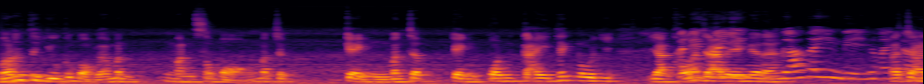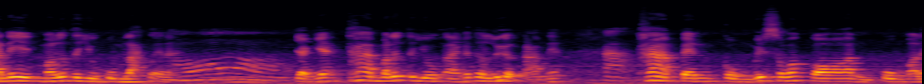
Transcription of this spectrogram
มฤตยูก็บอกแล้วมันมันสมองมันจะเก่งมันจะเก่งกลไกเทคโนโลยี อย่างของอาจารย์เองเนี่ยนะกลุ่มรักได้ยิ่งดีใช่ไหมอาจารย์นี่มฤตยูกลุ่มรักเลยนะอ๋ออย่างเงี้ยถ้ามฤตยูอะไรก็จะเลือกตามเนี้ยค่ะ ถ้าเป็นกลุ่มวิศวกร กลุ่มอะไร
